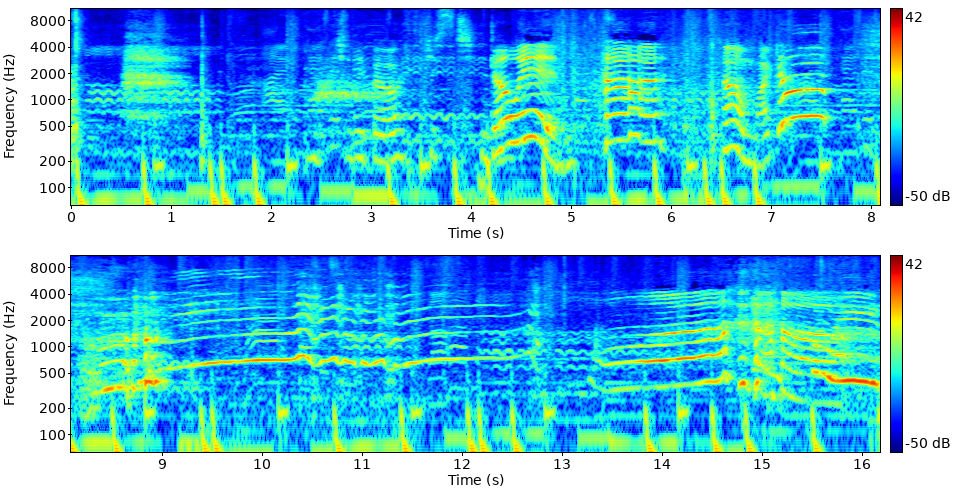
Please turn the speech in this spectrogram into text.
should we both just? Go in. Oh my god! Wait.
